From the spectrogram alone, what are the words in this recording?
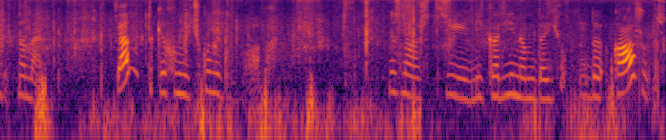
як На мене. Я б таке хомячку не давала. Не знаю, що ці лікарі нам дають, кажуть.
